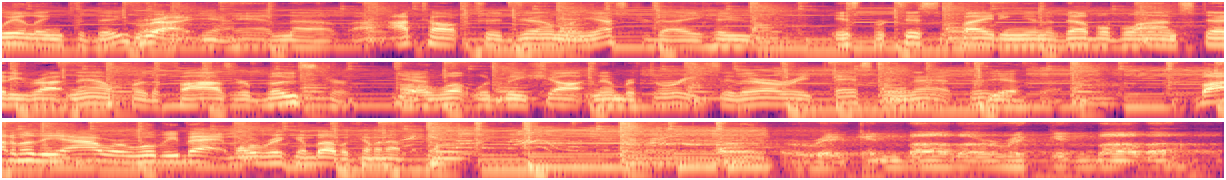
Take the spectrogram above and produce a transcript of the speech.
willing to do that. Right, yeah. And uh, I, I talked to a gentleman yesterday who is participating in a double blind study right now for the Pfizer booster, Yeah. or what would be shot number three. So they're already testing that, too. Yeah. Bottom of the hour, we'll be back. More Rick and Bubba coming up. Rick and Bubba, Rick and Bubba.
